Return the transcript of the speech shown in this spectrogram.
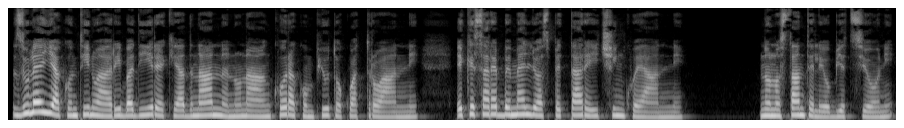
Zuleia continua a ribadire che Adnan non ha ancora compiuto quattro anni e che sarebbe meglio aspettare i cinque anni. Nonostante le obiezioni,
